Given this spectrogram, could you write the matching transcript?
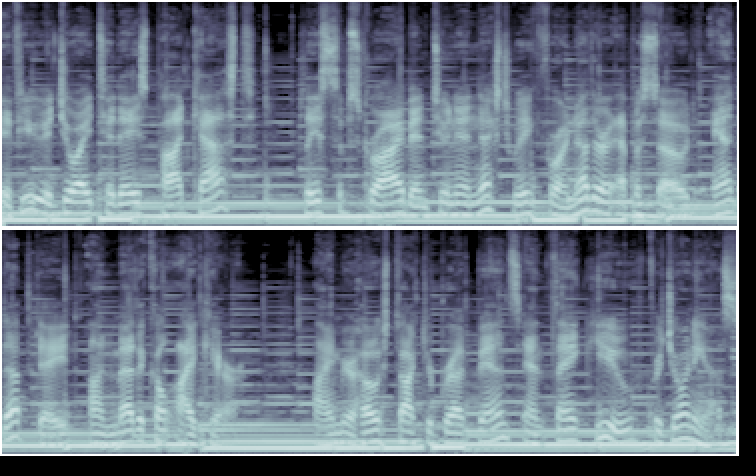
If you enjoyed today's podcast, please subscribe and tune in next week for another episode and update on medical eye care. I'm your host, Dr. Brett Bentz, and thank you for joining us.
